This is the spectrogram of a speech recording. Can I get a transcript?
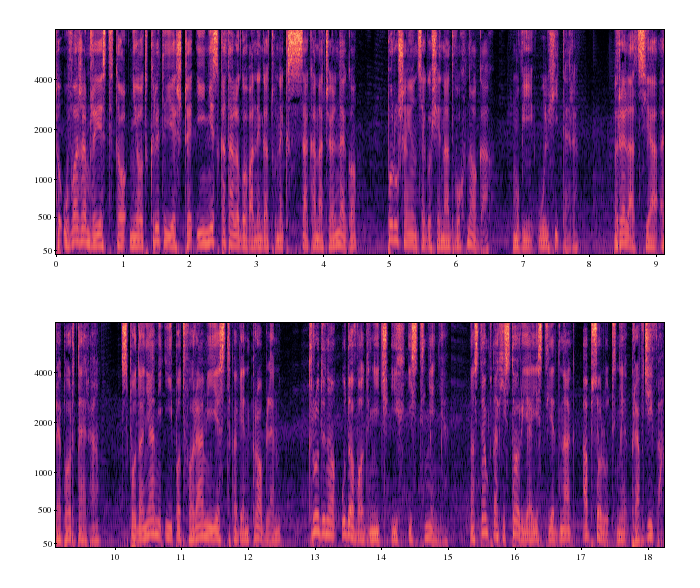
to uważam, że jest to nieodkryty jeszcze i nieskatalogowany gatunek ssaka naczelnego, poruszającego się na dwóch nogach, mówi Woolhitter. Relacja reportera. Z podaniami i potworami jest pewien problem, trudno udowodnić ich istnienie. Następna historia jest jednak absolutnie prawdziwa.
